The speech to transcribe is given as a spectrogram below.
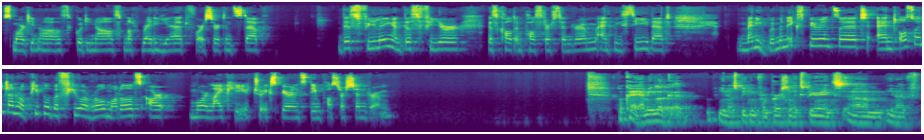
smart enough, good enough, not ready yet for a certain step. This feeling and this fear is called imposter syndrome. And we see that many women experience it. And also in general, people with fewer role models are more likely to experience the imposter syndrome. Okay, I mean, look, uh, you know, speaking from personal experience, um, you know, I've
